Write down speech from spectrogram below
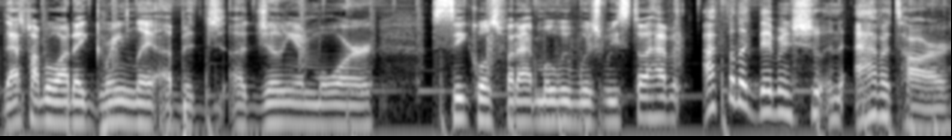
That's probably why they greenlit a, a jillion more sequels for that movie, which we still haven't. I feel like they've been shooting Avatar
